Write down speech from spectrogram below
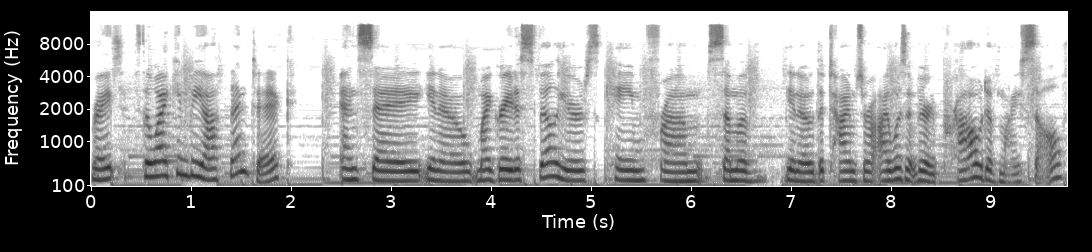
right so i can be authentic and say, you know, my greatest failures came from some of, you know, the times where I wasn't very proud of myself.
